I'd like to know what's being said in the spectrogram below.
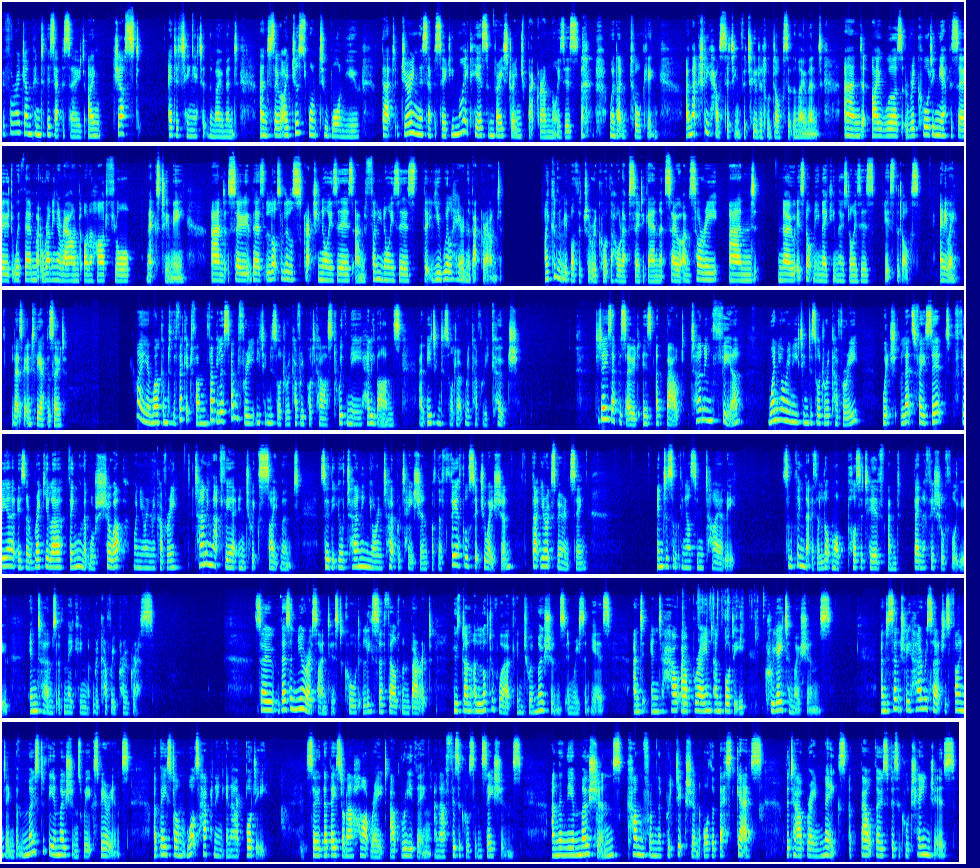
Before I jump into this episode, I'm just editing it at the moment, and so I just want to warn you that during this episode you might hear some very strange background noises when I'm talking. I'm actually house sitting for two little dogs at the moment, and I was recording the episode with them running around on a hard floor next to me. And so there's lots of little scratchy noises and funny noises that you will hear in the background. I couldn't be bothered to record the whole episode again, so I'm sorry. And no, it's not me making those noises, it's the dogs. Anyway, let's get into the episode. Hi, and welcome to the Feckit Fun, Fabulous and Free Eating Disorder Recovery podcast with me, Helly Barnes, an eating disorder recovery coach. Today's episode is about turning fear when you're in eating disorder recovery which, let's face it, fear is a regular thing that will show up when you're in recovery. Turning that fear into excitement so that you're turning your interpretation of the fearful situation that you're experiencing into something else entirely. Something that is a lot more positive and beneficial for you in terms of making recovery progress. So, there's a neuroscientist called Lisa Feldman Barrett who's done a lot of work into emotions in recent years and into how our brain and body create emotions. And essentially, her research is finding that most of the emotions we experience are based on what's happening in our body. So they're based on our heart rate, our breathing, and our physical sensations. And then the emotions come from the prediction or the best guess that our brain makes about those physical changes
